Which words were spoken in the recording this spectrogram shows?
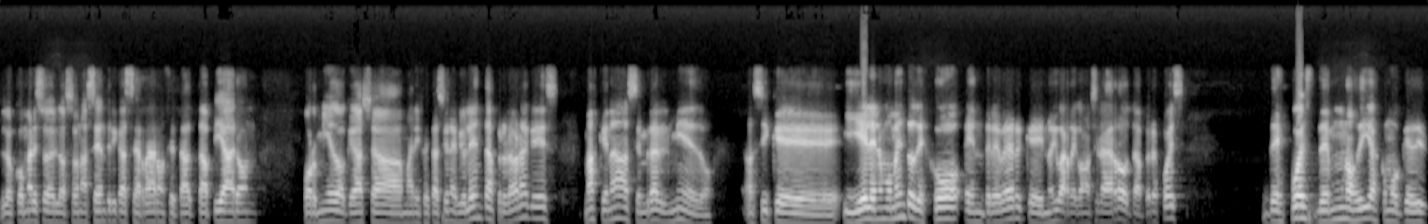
los comercios de las zonas céntricas cerraron, se ta- tapiaron por miedo a que haya manifestaciones violentas, pero la verdad que es más que nada sembrar el miedo. Así que, y él en un momento dejó entrever que no iba a reconocer la derrota, pero después, después de unos días como que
